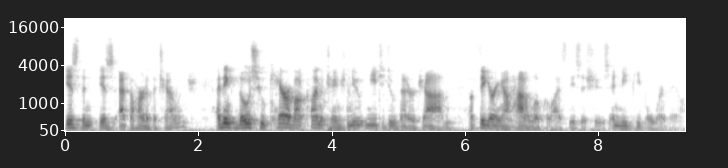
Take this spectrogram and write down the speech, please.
is, the, is at the heart of the challenge. I think those who care about climate change need to do a better job of figuring out how to localize these issues and meet people where they are.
